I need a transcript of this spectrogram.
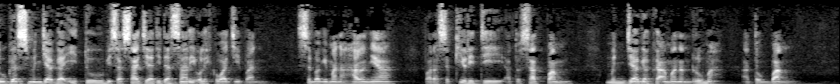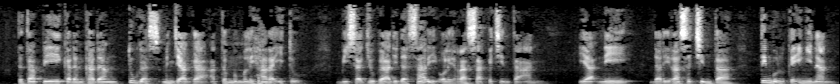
Tugas menjaga itu bisa saja didasari oleh kewajiban, sebagaimana halnya para security atau satpam menjaga keamanan rumah atau bank. Tetapi kadang-kadang tugas menjaga atau memelihara itu bisa juga didasari oleh rasa kecintaan, yakni dari rasa cinta timbul keinginan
